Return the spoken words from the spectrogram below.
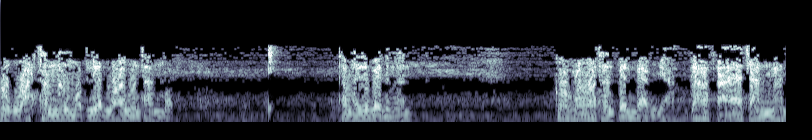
ลูกวัดท่านทั้งหมดเรียบร้อยเหมือนท่านหมดทำไมถึงเป็นอย่างนั้นก็เพราะว่าท่านเป็นแบบอย่างรักษาอาจารย์มั่น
